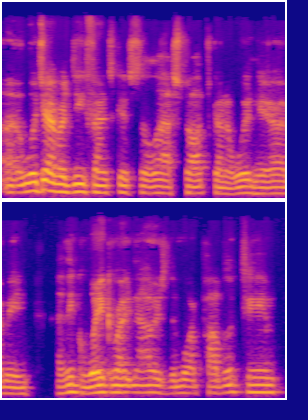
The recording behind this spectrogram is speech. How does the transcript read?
uh, whichever defense gets the last stop is going to win here. I mean, I think Wake right now is the more public team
